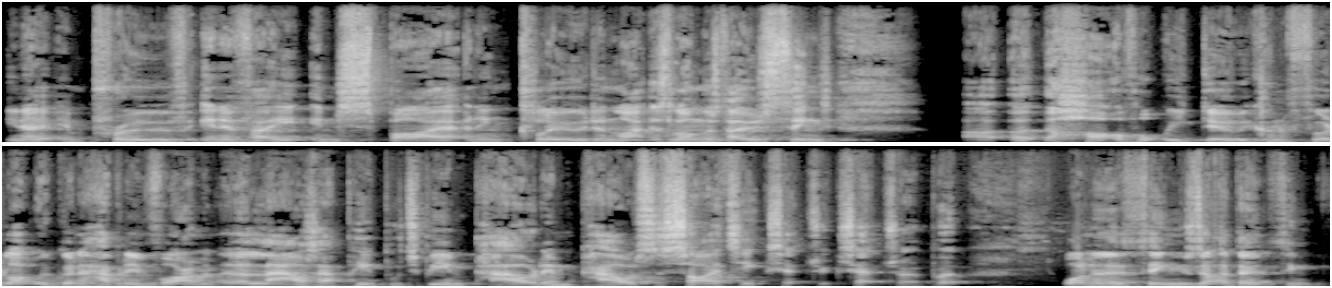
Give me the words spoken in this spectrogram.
You know, improve, innovate, inspire, and include, and like as long as those things Uh, at the heart of what we do, we kind of feel like we're going to have an environment that allows our people to be empowered, empower society, etc., etc. But one of the things that I don't think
